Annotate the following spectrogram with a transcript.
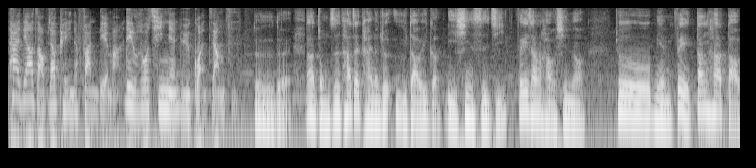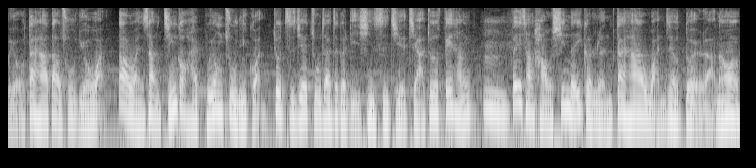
他一定要找比较便宜的饭店嘛，例如说青年旅馆这样子。对对对，那总之他在台南就遇到一个李姓司机，非常好心哦。就免费当他导游，带他到处游玩。到了晚上，井口还不用住旅馆，就直接住在这个李姓世界的家，就是非常嗯非常好心的一个人，带他玩就对了，然后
